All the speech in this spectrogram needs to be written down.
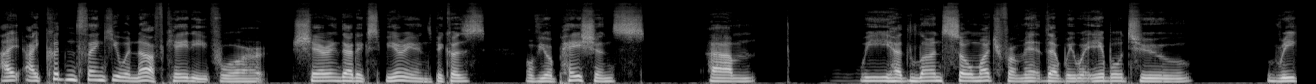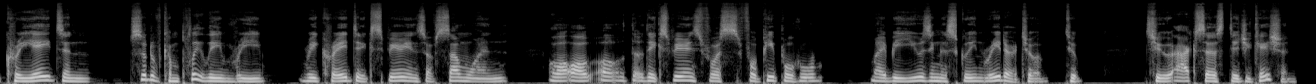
I I couldn't thank you enough, Katie, for sharing that experience because of your patience um, we had learned so much from it that we were able to recreate and sort of completely re recreate the experience of someone or, or, or the, the, experience for for people who might be using a screen reader to to to access education.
